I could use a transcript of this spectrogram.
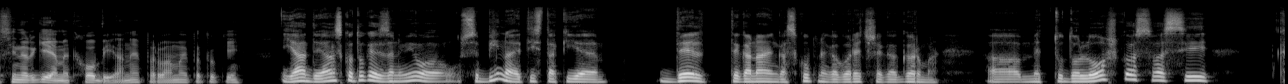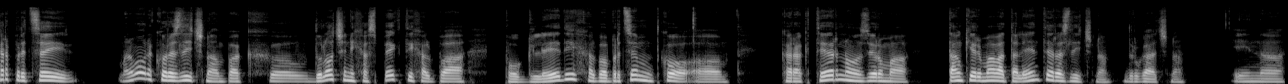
sinergije med hobiji, prva je pa tukaj. Ja, dejansko tukaj je zanimivo. Vsebina je tista, ki je del tega najmenjega skupnega gorečega grma. Uh, metodološko smo si kar precej, ne moremo reči različna, ampak v določenih aspektih ali pa pogledih, ali pa predvsem tako uh, karakterno, oziroma tam, kjer imamo talente, različna, drugačna. In uh,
